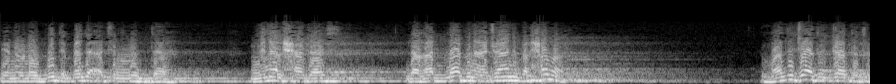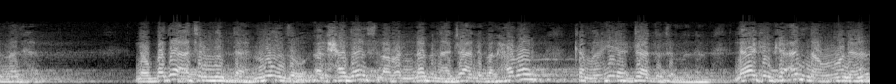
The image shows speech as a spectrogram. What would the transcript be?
لأنه لو بدأت المدة من الحدث لغلبنا جانب الحضر. وهذه جادة, جادة المذهب. لو بدأت المدة منذ الحدث لغلبنا جانب الحضر كما هي جادة المذهب. لكن كأنه هنا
